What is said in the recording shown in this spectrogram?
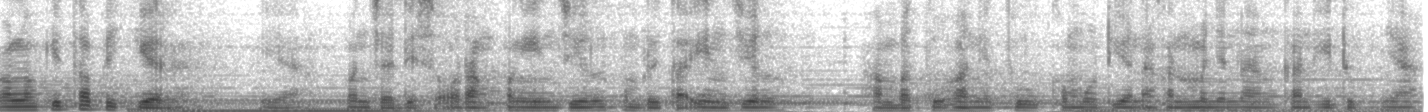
Kalau kita pikir ya menjadi seorang penginjil, pemberita Injil, hamba Tuhan itu kemudian akan menyenangkan hidupnya,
